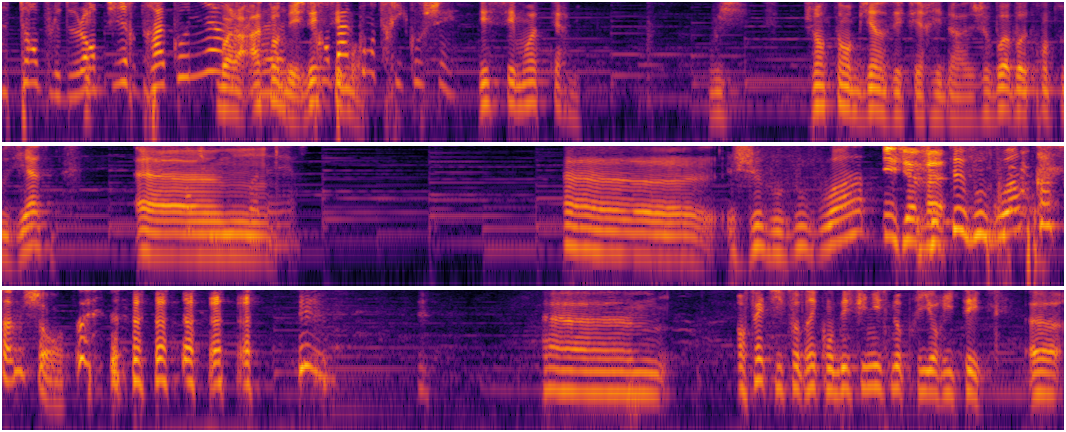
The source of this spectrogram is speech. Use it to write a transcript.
Un temple de l'Empire draconien. Voilà, attendez, laissez-moi. Laissez-moi terminer. Oui, j'entends bien Zéphérina, je vois votre enthousiasme. Me Euh, euh, je vous, vous vois Si je Je te vous vois quand ça me chante. Euh, en fait, il faudrait qu'on définisse nos priorités. Euh,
